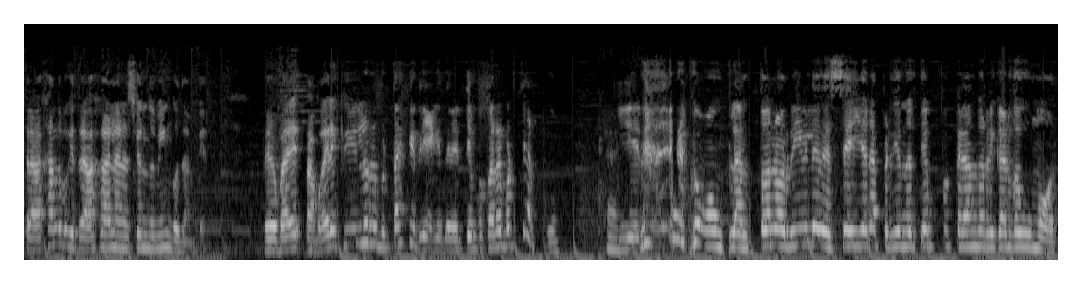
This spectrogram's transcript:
trabajando porque trabajaba en La Nación Domingo también. Pero para, para poder escribir los reportajes tenía que tener tiempo para reportear. pues. Claro. Y era era como un plantón horrible de seis horas perdiendo el tiempo esperando a Ricardo Humor.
